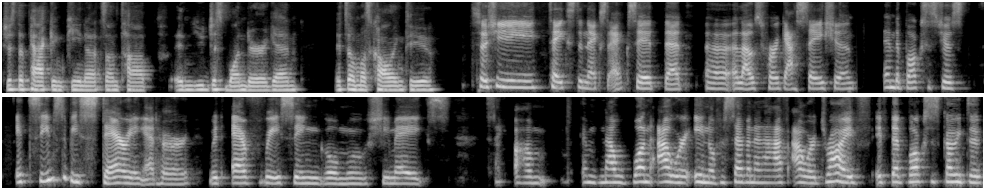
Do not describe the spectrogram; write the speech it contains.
just the packing peanuts on top and you just wonder again. It's almost calling to you. So she takes the next exit that uh, allows for a gas station and the box is just it seems to be staring at her with every single move she makes. It's like um am now one hour in of a seven and a half hour drive if that box is going to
